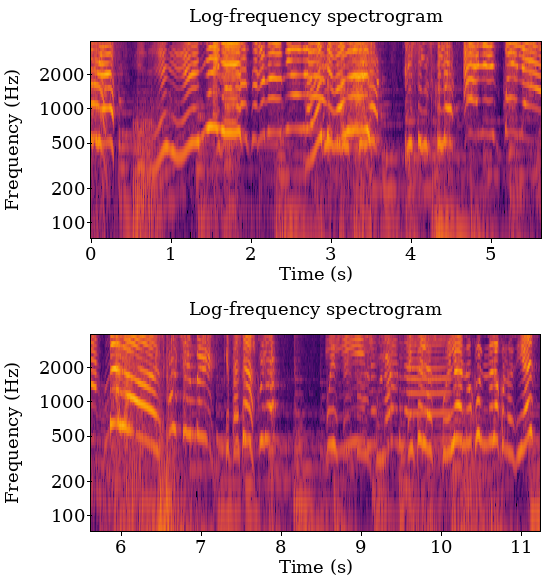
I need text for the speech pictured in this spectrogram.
obra! ¿A dónde vamos? ¿Esta es la escuela? ¡A la escuela! ¡Vamos! ¡Escúchenme! ¿Qué ¿Esta pasa? es la escuela? Pues, ¿Esta es la escuela? ¿esa es la escuela? ¿No, ¿No la conocías?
